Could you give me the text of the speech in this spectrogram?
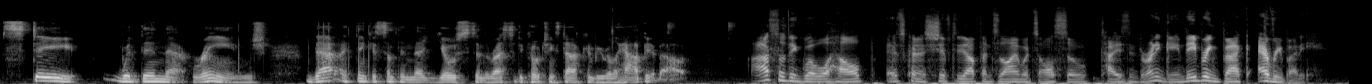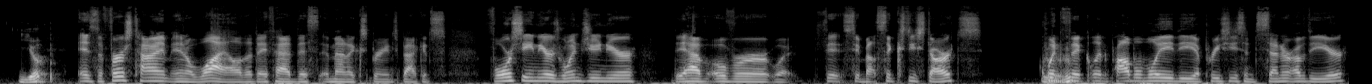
stay within that range, that I think is something that Yost and the rest of the coaching staff can be really happy about. I also think what will help is kind of shift the offensive line, which also ties into running game. They bring back everybody. Yep. It's the first time in a while that they've had this amount of experience back. It's four seniors, one junior. They have over what about sixty starts. Quinn mm-hmm. Ficklin, probably the preseason center of the year,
